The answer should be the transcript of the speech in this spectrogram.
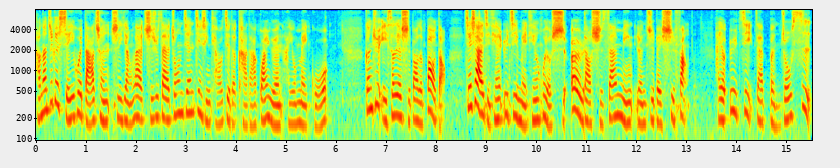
好，那这个协议会达成，是仰赖持续在中间进行调解的卡达官员，还有美国。根据以色列时报的报道，接下来几天预计每天会有十二到十三名人质被释放。还有预计在本周四，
